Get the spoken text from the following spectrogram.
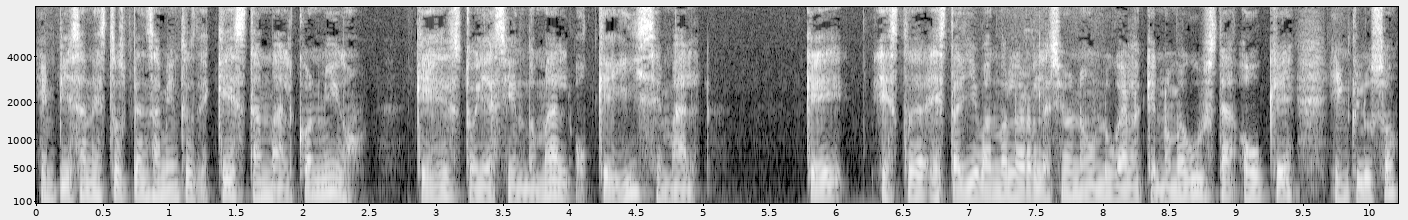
empiezan estos pensamientos de qué está mal conmigo, qué estoy haciendo mal o qué hice mal, qué está, está llevando la relación a un lugar al que no me gusta o que incluso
